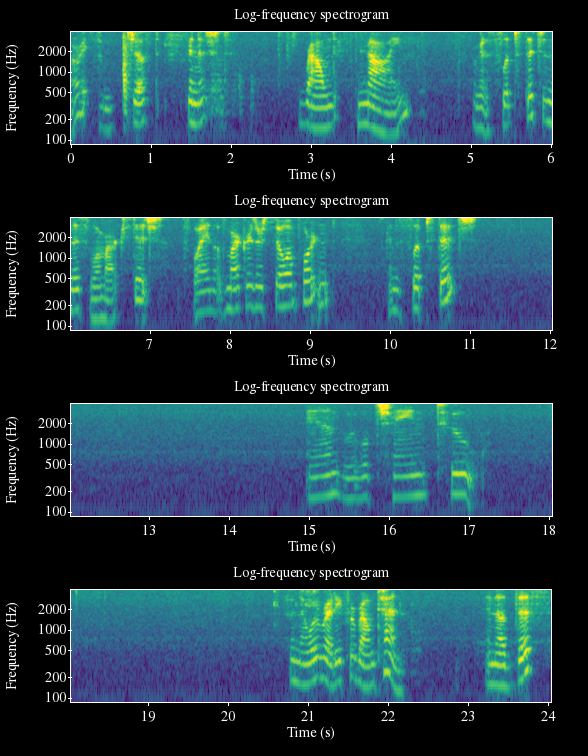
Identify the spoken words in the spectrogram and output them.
Alright, so we just finished round nine. We're going to slip stitch in this one mark stitch. That's why those markers are so important. Just going to slip stitch and we will chain two. So now we're ready for round 10. And now this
